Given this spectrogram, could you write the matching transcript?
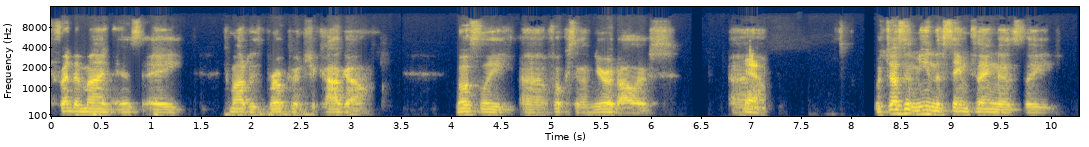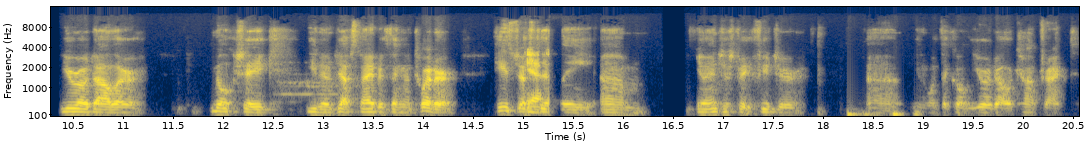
a friend of mine is a commodities broker in Chicago, mostly uh, focusing on euro dollars. Um, yeah. Which doesn't mean the same thing as the euro dollar milkshake, you know, Jeff Snider thing on Twitter. He's just yeah. in the um, you know, interest rate future, uh, you know, what they call the Eurodollar contract.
